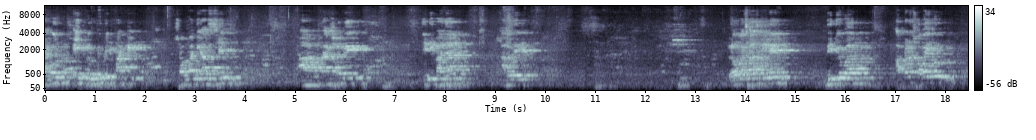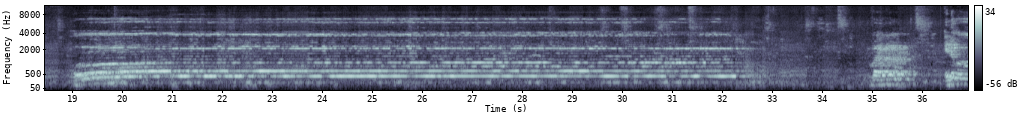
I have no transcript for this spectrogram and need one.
এখন এই প্রস্তুতির ফাঁকে সম্পাদি আসছেন। আর তার সঙ্গে যিনি বাজান, আমাদের লম্বা শ্বাস দিলেন দ্বিতীয়বার আপনারা সবাই করুন। Esto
